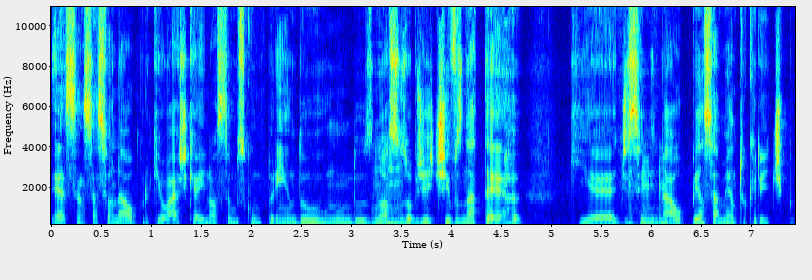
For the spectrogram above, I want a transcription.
É sensacional, porque eu acho que aí nós estamos cumprindo um dos uhum. nossos objetivos na Terra, que é disseminar o pensamento crítico.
